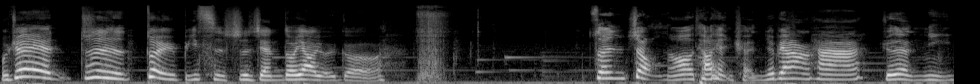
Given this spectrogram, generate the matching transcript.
我觉得就是对于彼此之间都要有一个尊重，然后挑选权，你就不要让他觉得你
